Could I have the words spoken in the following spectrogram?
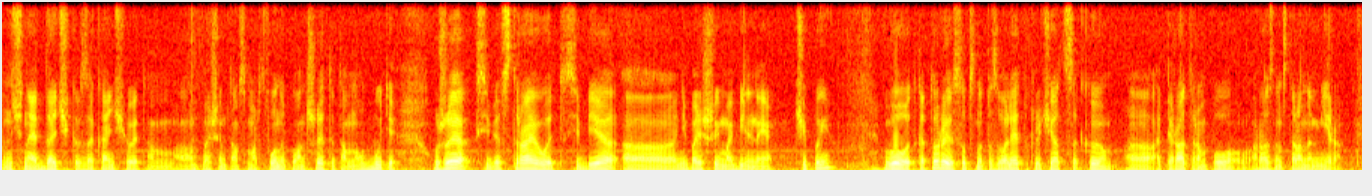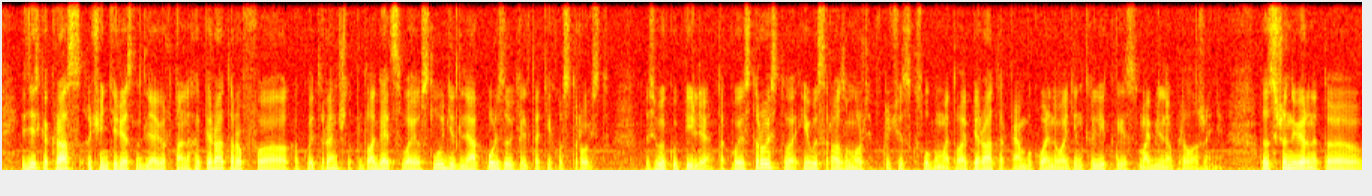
начиная от датчиков, заканчивая там, а, большим там, смартфоны, планшеты, там, ноутбуки, уже к себе встраивают в себе а, небольшие мобильные чипы, вот, которые, собственно, позволяют подключаться к а, операторам по разным странам мира. И здесь как раз очень интересно для виртуальных операторов а, какой тренд, что предлагает свои услуги для пользователей таких устройств. То есть вы купили такое устройство, и вы сразу можете подключиться к услугам этого оператора прямо буквально в один клик из мобильного приложения. Да, совершенно верно, это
